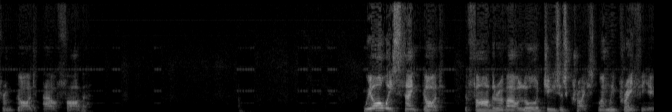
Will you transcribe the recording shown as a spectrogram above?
from God our Father. We always thank God, the Father of our Lord Jesus Christ, when we pray for you,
